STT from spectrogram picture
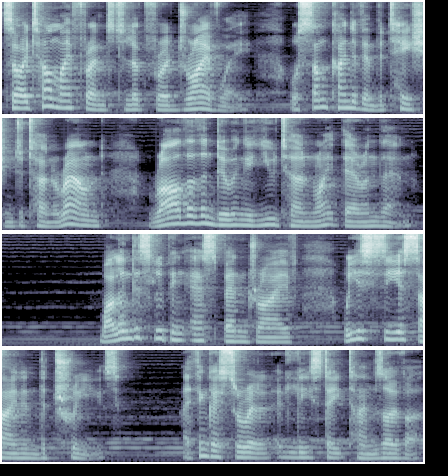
So I tell my friend to look for a driveway or some kind of invitation to turn around rather than doing a U turn right there and then. While in this looping S bend drive, we see a sign in the trees. I think I saw it at least eight times over.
